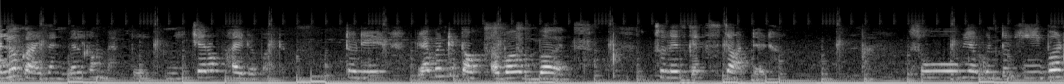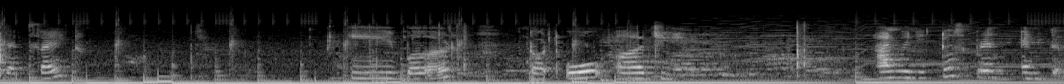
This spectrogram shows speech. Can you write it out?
Hello guys and welcome back to Nature of Hyderabad. Today we are going to talk about birds. So let's get started. So we are going to eBird website ebird.org and we need to press enter.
